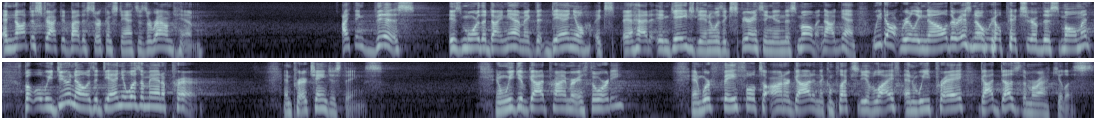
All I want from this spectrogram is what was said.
and not distracted by the circumstances around him. I think this is more the dynamic that Daniel had engaged in and was experiencing in this moment. Now, again, we don't really know. There is no real picture of this moment. But what we do know is that Daniel was a man of prayer. And prayer changes things. And we give God primary authority, and we're faithful to honor God in the complexity of life, and we pray, God does the miraculous.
